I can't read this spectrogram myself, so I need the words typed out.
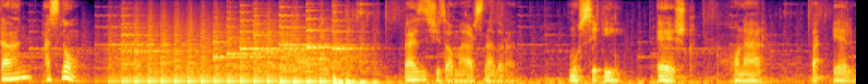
زیستن از نو. بعضی چیزا مرز ندارن. موسیقی، عشق، هنر و علم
